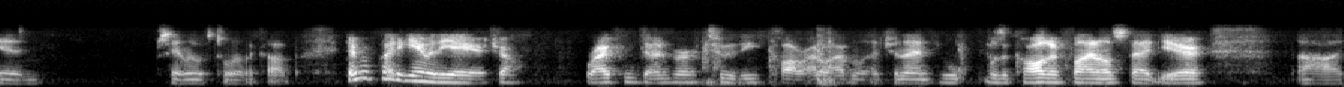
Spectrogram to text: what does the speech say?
in St. Louis to win the Cup. Never played a game in the AHL. Right from Denver to the Colorado Avalanche, and then he was a Calder finals that year, uh,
